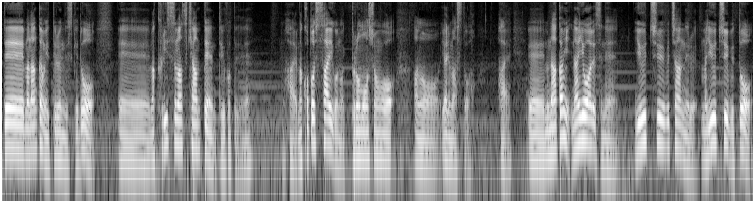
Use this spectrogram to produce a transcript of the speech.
で、まあ、何回も言ってるんですけど、えーまあ、クリスマスキャンペーンということでね、はい。まあ、今年最後のプロモーションを、あのやりますと。はい。えー中身内容はですね YouTube チャンネル、まあ、YouTube と、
